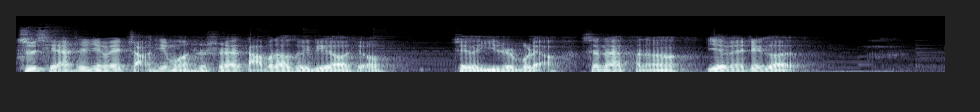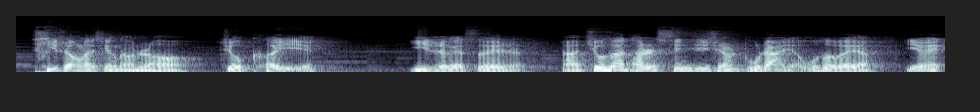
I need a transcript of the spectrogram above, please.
之前是因为掌机模式实在达不到最低要求，这个移植不了。现在可能因为这个提升了性能之后，就可以移植给 Switch 啊。就算它是新机型独占也无所谓啊，因为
